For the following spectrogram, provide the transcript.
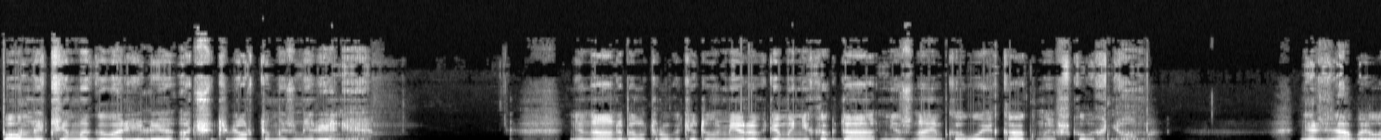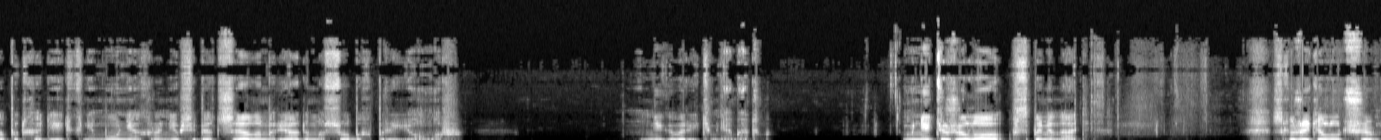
«Помните, мы говорили о четвертом измерении?» Не надо было трогать этого мира, где мы никогда не знаем, кого и как мы всколыхнем. Нельзя было подходить к нему, не охранив себя целым рядом особых приемов. Не говорите мне об этом. Мне тяжело вспоминать. Скажите лучше,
